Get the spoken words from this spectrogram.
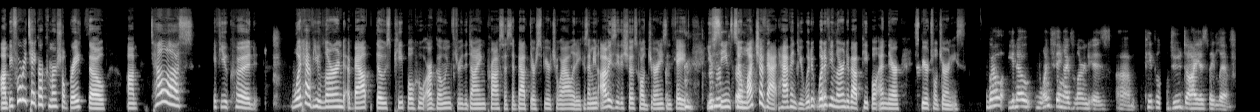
Um, before we take our commercial break, though, um, tell us if you could what have you learned about those people who are going through the dying process about their spirituality? Because i mean obviously the show's called journeys in faith. You've mm-hmm, seen so much of that haven't you? What, what have you learned about people and their spiritual journeys? Well you know one thing i've learned is um, people do die as they live.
